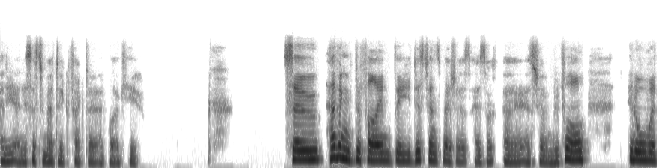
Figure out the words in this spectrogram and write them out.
any, any systematic factor at work here. So having defined the distance measures as, uh, as shown before, in order,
